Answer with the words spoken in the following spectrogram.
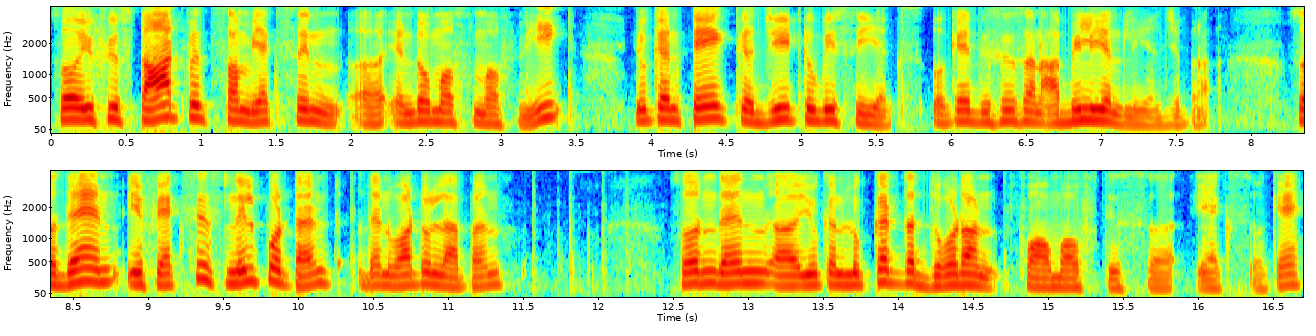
So, if you start with some x in uh, endomorphism of V, you can take G to be Cx, okay. this is an abelian Lie algebra. So, then if x is nilpotent then what will happen? So, then uh, you can look at the Jordan form of this uh, x, okay.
